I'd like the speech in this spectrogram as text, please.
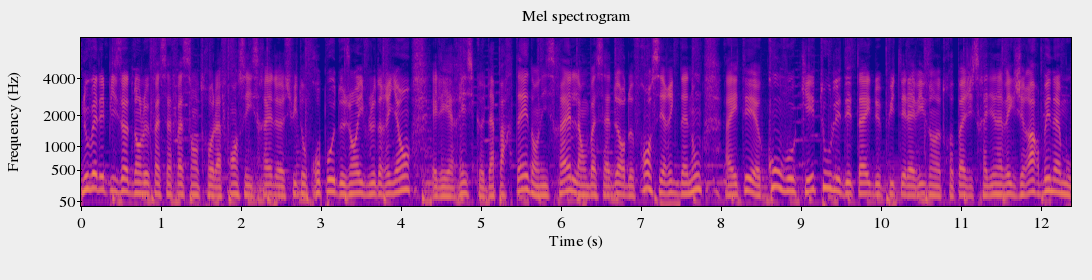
Nouvel épisode dans le face-à-face entre la France et Israël suite aux propos de Jean-Yves Le Drian et les risques d'apartheid en Israël. L'ambassadeur de France, Eric Danon, a été convoqué. Tous les détails depuis Tel Aviv dans notre page israélienne avec Gérard Benamou.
